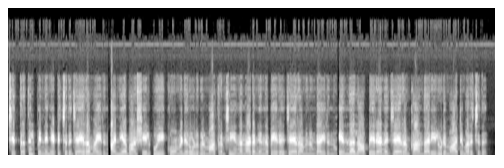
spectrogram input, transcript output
ചിത്രത്തിൽ പിന്നെ ഞെട്ടിച്ചത് ജയറാമായിരുന്നു അന്യഭാഷയിൽ പോയി കോമഡി റോളുകൾ മാത്രം ചെയ്യുന്ന നടൻ എന്ന പേര് ജയറാമിനുണ്ടായിരുന്നു. എന്നാൽ ആ പേരാണ് ജയറാം കാന്താരയിലൂടെ മാറ്റിമറിച്ചത്.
